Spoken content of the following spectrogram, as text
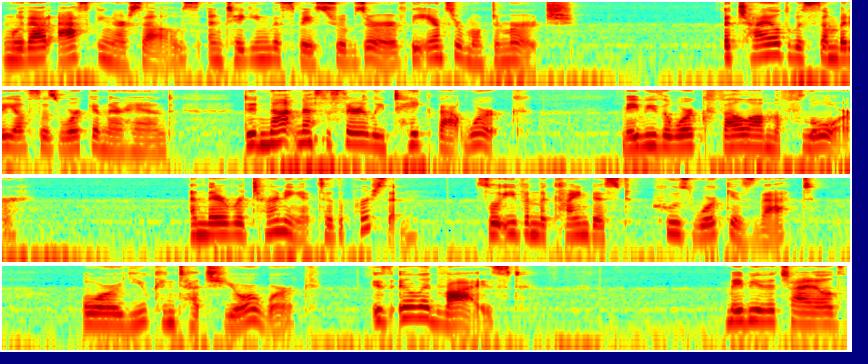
and without asking ourselves and taking the space to observe, the answer won't emerge. A child with somebody else's work in their hand did not necessarily take that work. Maybe the work fell on the floor, and they're returning it to the person. So even the kindest, whose work is that? Or you can touch your work, is ill advised. Maybe the child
